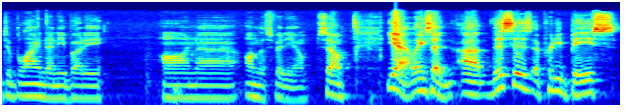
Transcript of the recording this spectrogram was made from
to blind anybody on uh, on this video. So yeah, like I said, uh, this is a pretty base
